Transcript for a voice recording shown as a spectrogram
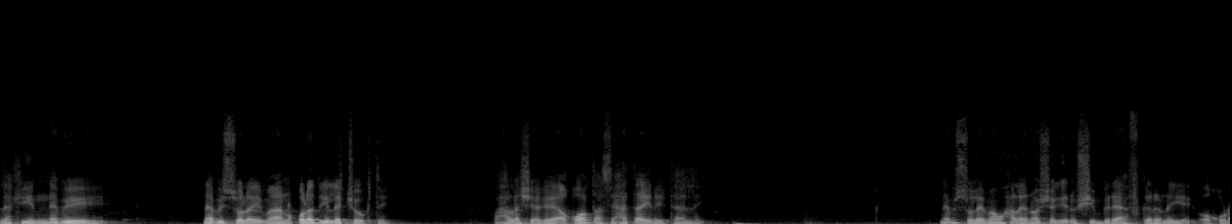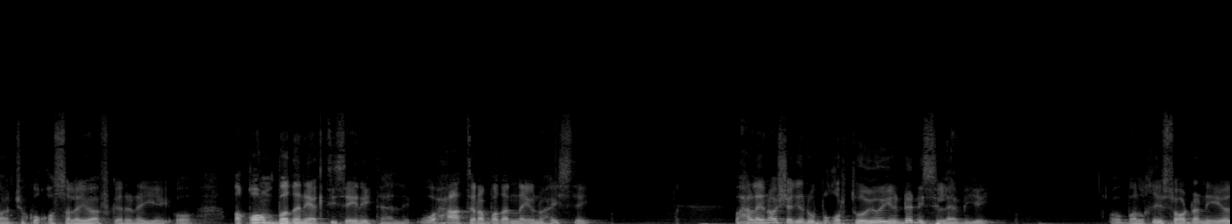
Laakiin nebi nebi suleymaan qoladii la joogtay. Waxaa la sheegay aqoontaasi xataa inay taallay nebi suleymaan waxaa laynoo sheegay inuu shimbire afgaranayay oo quraanjo ku qoslay oo afgaranayay oo aqoon badani agtiisa inay taallay. Waxaa tiro badanna inuu haystay. Waxaa laynoo sheegay inuu boqortooyooyin dhan islaamiyey. Oo balqiis oo dhan iyo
